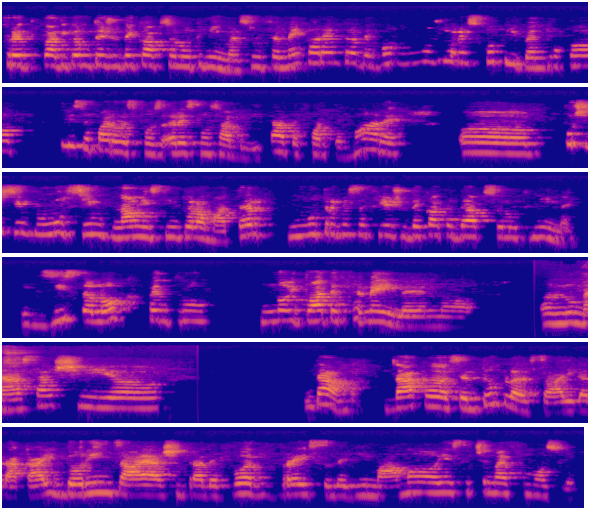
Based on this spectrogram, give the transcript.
cred că, adică nu te judecă absolut nimeni. Sunt femei care, într-adevăr, nu își doresc copii pentru că mi se pare o responsabilitate foarte mare. Uh, pur și simplu nu simt, n-au instinctul la mater, nu trebuie să fie judecată de absolut nimeni. Există loc pentru noi toate femeile în, în lumea asta și uh, da, dacă se întâmplă să, adică dacă ai dorința aia și într-adevăr vrei să devii mamă, este cel mai frumos lucru.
